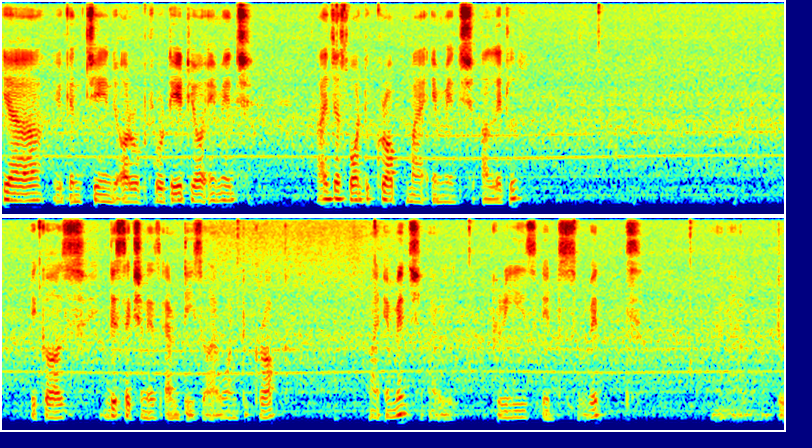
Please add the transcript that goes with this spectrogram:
Here you can change or rotate your image. I just want to crop my image a little because this section is empty so I want to crop my image. I will increase its width and I want to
